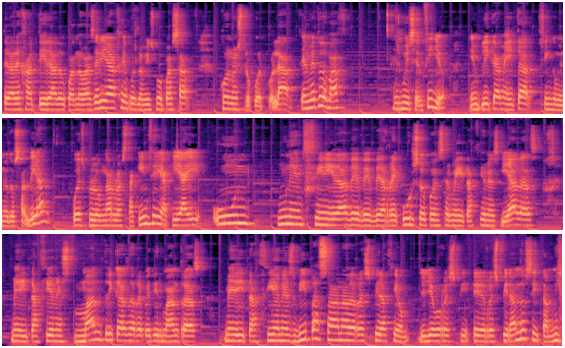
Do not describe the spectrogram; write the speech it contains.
te va a dejar tirado cuando vas de viaje, pues lo mismo pasa con nuestro cuerpo. La, el método MAF es muy sencillo, implica meditar 5 minutos al día, puedes prolongarlo hasta 15 y aquí hay una infinidad de, de recursos, pueden ser meditaciones guiadas, meditaciones mántricas de repetir mantras, meditaciones vipassana de respiración. Yo llevo eh, respirando, sí, también.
